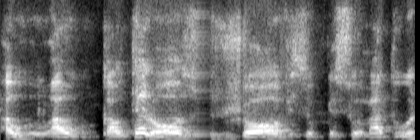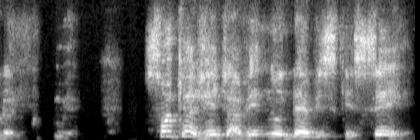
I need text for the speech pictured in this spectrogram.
ao cautelosos, jovens ou pessoa madura. Só que a gente, não deve esquecer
